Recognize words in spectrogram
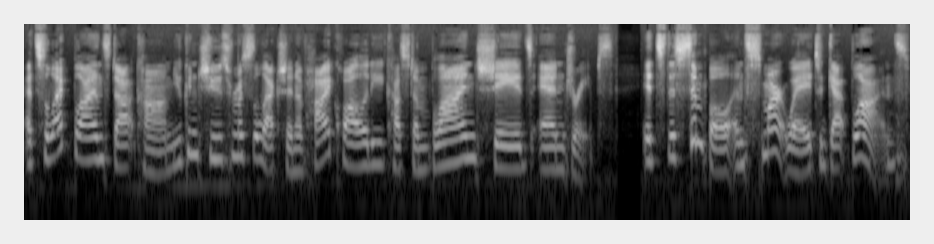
At selectblinds.com, you can choose from a selection of high quality custom blinds, shades, and drapes. It's the simple and smart way to get blinds.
